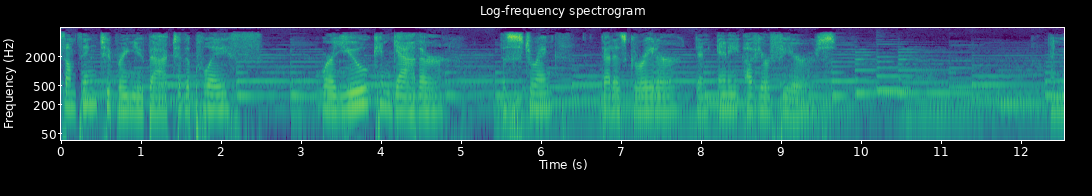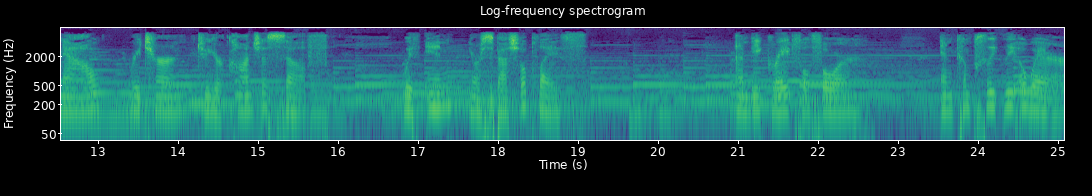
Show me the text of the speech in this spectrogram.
Something to bring you back to the place where you can gather the strength that is greater than any of your fears. And now return to your conscious self within your special place and be grateful for and completely aware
